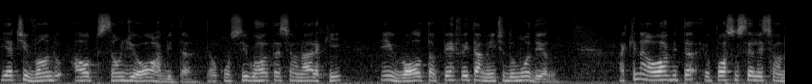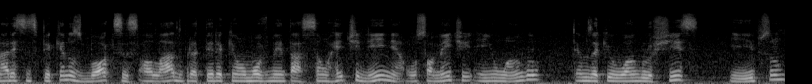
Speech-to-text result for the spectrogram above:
e ativando a opção de órbita. Então eu consigo rotacionar aqui em volta perfeitamente do modelo. Aqui na órbita eu posso selecionar esses pequenos boxes ao lado para ter aqui uma movimentação retilínea ou somente em um ângulo. Temos aqui o ângulo X e Y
